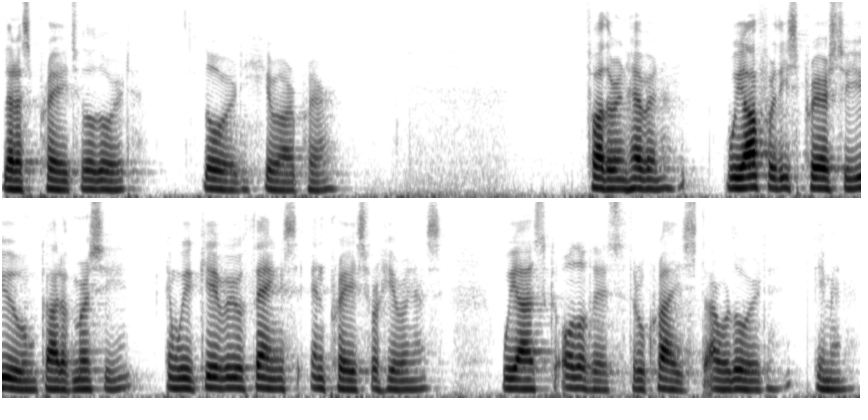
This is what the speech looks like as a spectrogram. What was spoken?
Let us pray to the Lord. Lord, hear our prayer. Father in heaven, we offer these prayers to you, God of mercy, and we give you thanks and praise for hearing us. We ask all of this through Christ our Lord. Amen.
